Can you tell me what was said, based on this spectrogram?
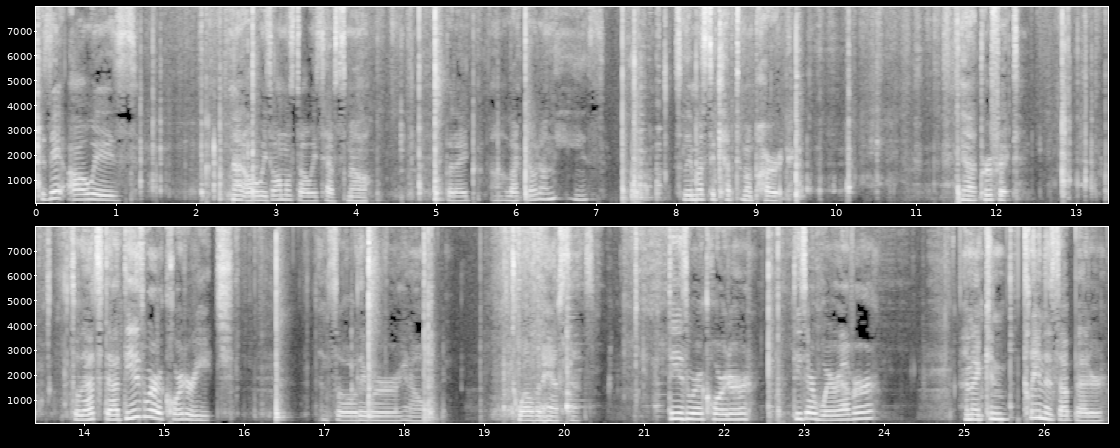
Because they always, not always, almost always have smell. But I uh, lucked out on these. So they must have kept them apart. Yeah, perfect. So that's that. These were a quarter each. And so they were, you know, 12 and a half cents. These were a quarter. These are wherever. And I can clean this up better.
